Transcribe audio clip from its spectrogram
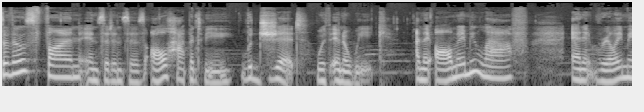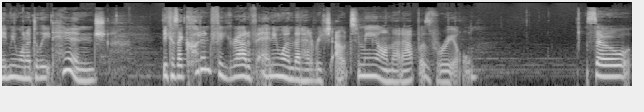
So those fun incidences all happened to me legit within a week. And they all made me laugh. And it really made me want to delete Hinge because I couldn't figure out if anyone that had reached out to me on that app was real. So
